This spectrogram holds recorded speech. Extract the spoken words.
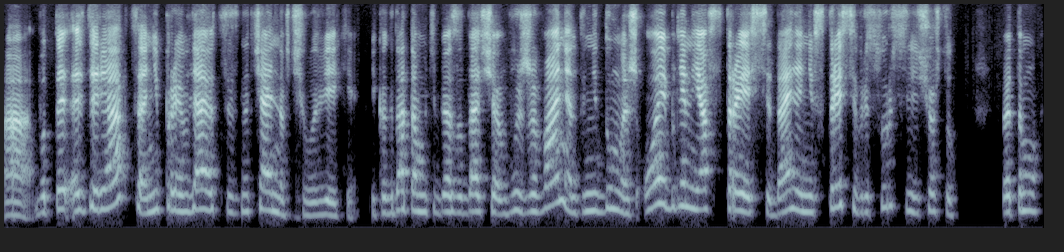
А, вот э, эти реакции, они проявляются изначально в человеке. И когда там у тебя задача выживания, ты не думаешь, ой, блин, я в стрессе, да, я не в стрессе, в ресурсе, еще что-то. Поэтому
